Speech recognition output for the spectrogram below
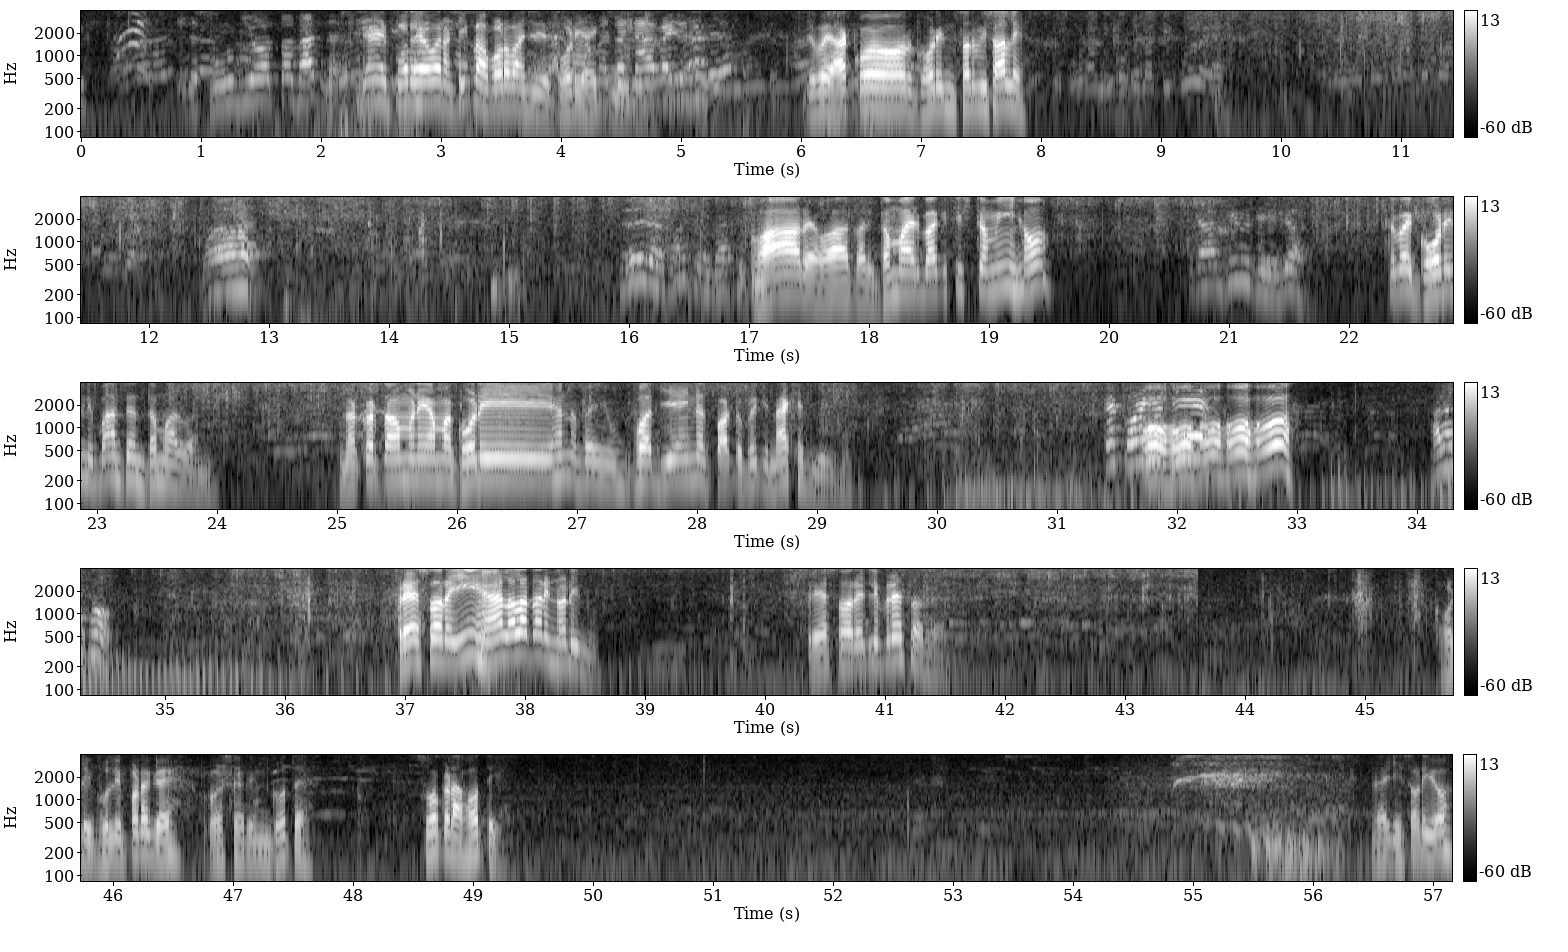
ક્યાંય પરે હવાના ટીપા પડવા જોઈએ ઘોડી હાકી. જે ભાઈ આખો ઘોડીની સર્વિસ હાલે. વાહ રે વાહ તારી ધમારી બાકી સિસ્ટમ ઈ હો. તો ભાઈ ઘોડીની બાંધે ને ધમાડવાની ન કરતા હમણાં આમાં ઘોડી હે ને ભાઈ ઊભા દે એને જ પાટું ભેગી નાખી દઈએ છે. ઓહો હો હો હો. હાલે છો. પ્રેશર ઈ હે લાલા તારી નડીનું પ્રેશર એટલી પ્રેશર હે. ઘોડી ભૂલી પડે ગઈ વસેરીને ગોતે. સોકડા હોતી. રેડી સડી હો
